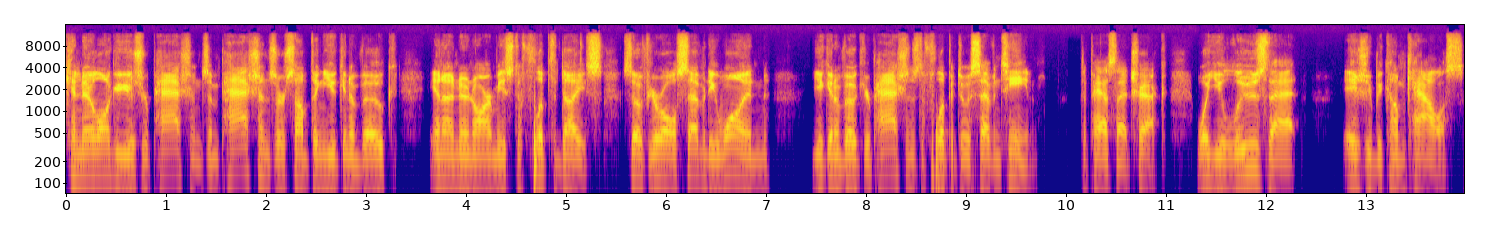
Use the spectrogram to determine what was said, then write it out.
can no longer use your passions and passions are something you can evoke in unknown armies to flip the dice so if you're all 71 you can evoke your passions to flip it to a 17 to pass that check. Well, you lose that is you become callous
